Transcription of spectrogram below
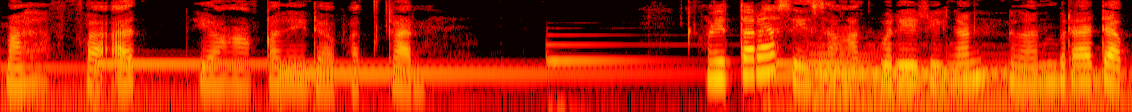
manfaat yang akan didapatkan. Literasi sangat beriringan dengan beradab,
